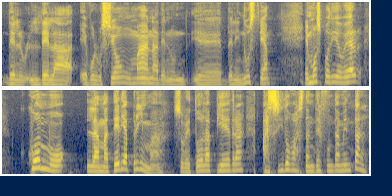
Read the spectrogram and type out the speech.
de la evolución humana, eh, de la industria, hemos podido ver cómo la materia prima, sobre todo la piedra, ha sido bastante fundamental.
